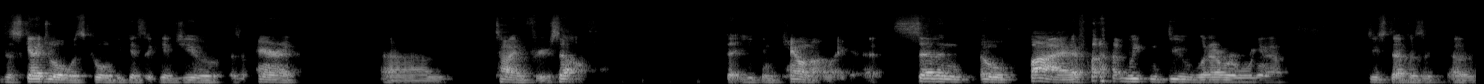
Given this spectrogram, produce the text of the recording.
the schedule was cool because it gives you, as a parent, um, time for yourself that you can count on. Like at 7.05, we can do whatever, we're you know, do stuff as a, as a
